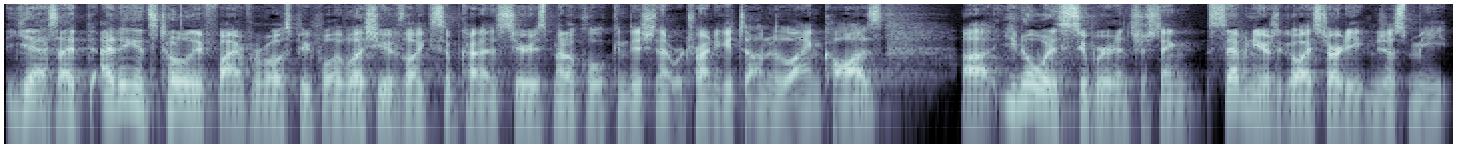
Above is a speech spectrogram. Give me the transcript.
Yes, I, th- I think it's totally fine for most people, unless you have like some kind of serious medical condition that we're trying to get to underlying cause. Uh, you know what is super interesting? Seven years ago, I started eating just meat,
